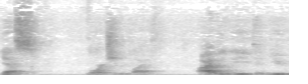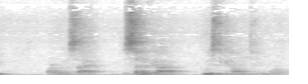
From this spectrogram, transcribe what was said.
Yes, Lord, she replied. I believe that you are the Messiah, the Son of God, who is to come into the world.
